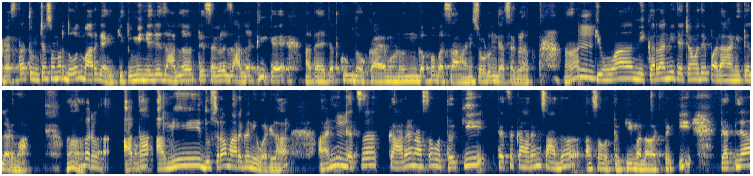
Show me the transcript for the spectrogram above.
रस्ता तुमच्यासमोर दोन मार्ग आहे की तुम्ही हे जे झालं ते सगळं झालं ठीक आहे आता ह्याच्यात खूप धोका आहे म्हणून गप्प बसा आणि सोडून द्या सगळं. किंवा निकरांनी त्याच्यामध्ये पडा आणि ते लढवा. आता आम्ही दुसरा मार्ग निवडला आणि त्याचं कारण असं होतं की त्याचं कारण साधं असं होतं की मला वाटतं की त्यातल्या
